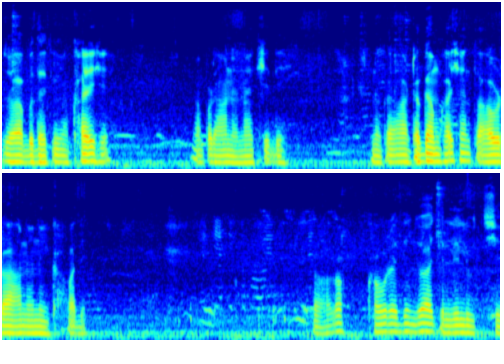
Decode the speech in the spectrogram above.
જો આ બધા ત્યાં ખાય છે. આપણે આને નાખી દે. ને આ ઢગામ ખાય છે ને તો આવડા આને નહીં ખાવા દે. ચાલો ખવરાઈ દઈને જો છે લીલું જ છે.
